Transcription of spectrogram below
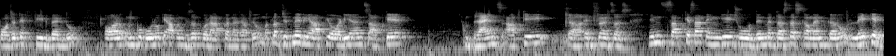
पॉजिटिव फीडबैक दो और उनको बोलो कि आप उनके साथ कोलैब करना चाहते हो। मतलब जितने भी आपकी ऑडियंस आपके ब्रांड्स आपके इन्फ्लुएंसर्स इन सब के साथ एंगेज हो, दिन में दस दस कमेंट करो, लेकिन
